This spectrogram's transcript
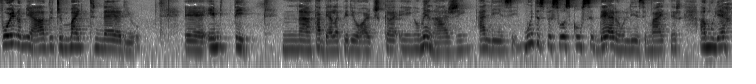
foi nomeado de Meitnério, é, MT, na tabela periódica em homenagem a Lise. Muitas pessoas consideram Lise Meitner a mulher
